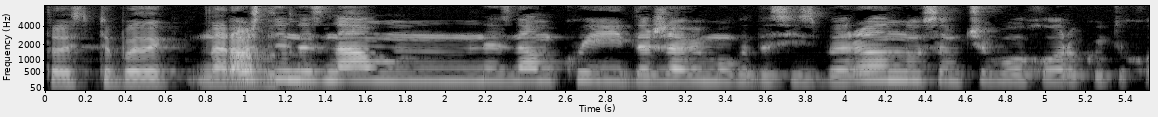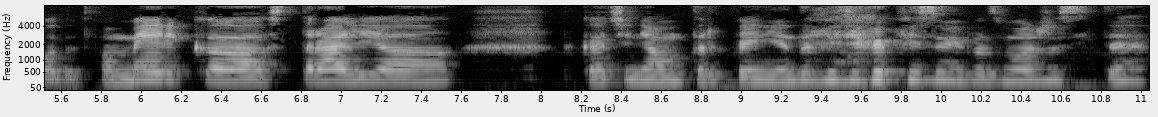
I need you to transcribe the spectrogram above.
Тоест ще бъде на работа. Още не знам, не знам кои държави могат да се избера, но съм чувала хора, които ходят в Америка, Австралия, така че нямам търпение да видя какви са ми възможностите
